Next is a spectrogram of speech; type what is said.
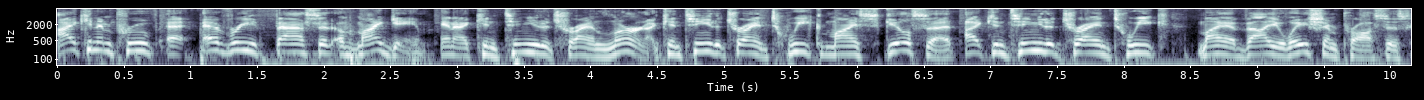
I can improve at every facet of my game and I continue to try and learn. I continue to try and tweak my skill set. I continue to try and tweak my evaluation process.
